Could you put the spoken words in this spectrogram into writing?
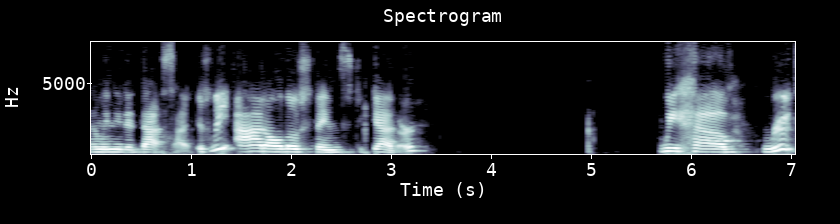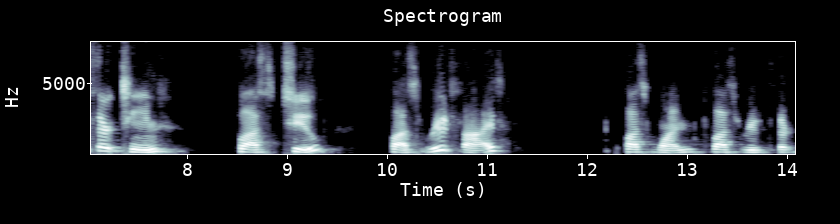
and we needed that side. If we add all those things together, we have root 13 plus 2 plus root 5 plus 1 plus root 13.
